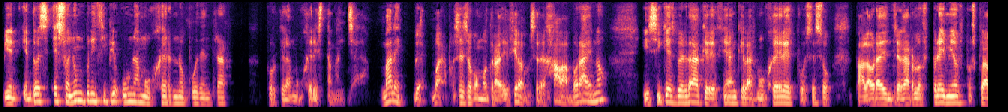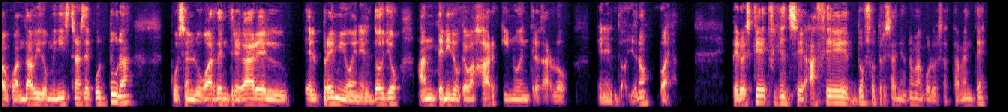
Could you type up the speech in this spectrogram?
Bien, y entonces eso en un principio una mujer no puede entrar porque la mujer está manchada. ¿Vale? bueno, pues eso como tradición se dejaba por ahí, ¿no? Y sí que es verdad que decían que las mujeres, pues eso, a la hora de entregar los premios, pues claro, cuando ha habido ministras de cultura, pues en lugar de entregar el, premio en el dojo, han tenido que bajar y no entregarlo en el dojo, ¿no? Bueno, pero es que, fíjense, hace dos o tres años, no me acuerdo exactamente,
